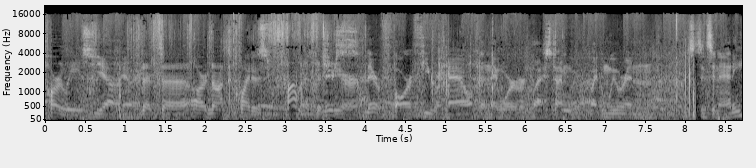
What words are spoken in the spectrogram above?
Harleys Yeah, yeah. that uh, are not quite as prominent this year. There's, there are far fewer now than they were last time. We, were, like when we were in Cincinnati.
